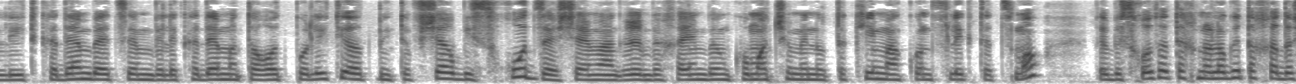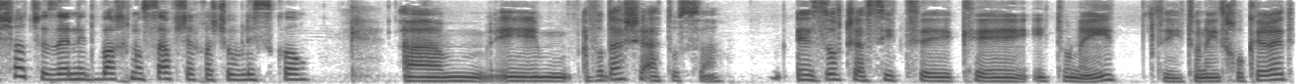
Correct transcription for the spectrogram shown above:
להתקדם בעצם ולקדם מטרות פוליטיות מתאפשר בזכות זה שהם מהגרים וחיים במקומות שמנותקים מהקונפליקט עצמו, ובזכות הטכנולוגיות החדשות, שזה נדבך נוסף שחשוב לזכור. העבודה שאת עושה, אה, זאת שעשית אה, כעיתונאית, עיתונאית חוקרת,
